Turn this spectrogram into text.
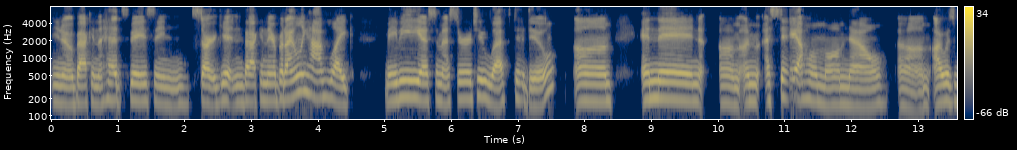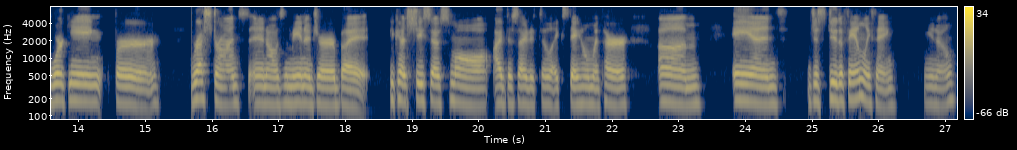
you know back in the headspace and start getting back in there. But I only have like maybe a semester or two left to do. Um, and then um, I'm a stay-at-home mom now. Um, I was working for restaurants and I was the manager, but because she's so small, I've decided to like stay home with her um, and just do the family thing, you know.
